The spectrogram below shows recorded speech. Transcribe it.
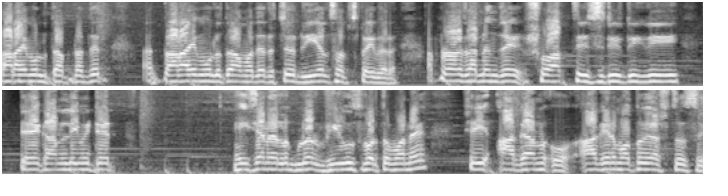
তারাই মূলত আপনাদের, তারাই মূলত আমাদের হচ্ছে রিয়েল সাবস্ক্রাইবার আপনারা জানেন যে সোয়া three sixty degree tech unlimited এই চ্যানেলগুলোর ভিউজ বর্তমানে সেই আগাম আগের মতোই আসতেছে।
